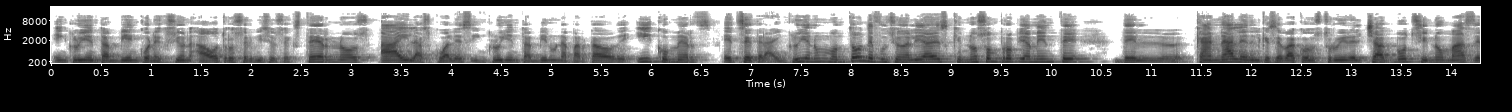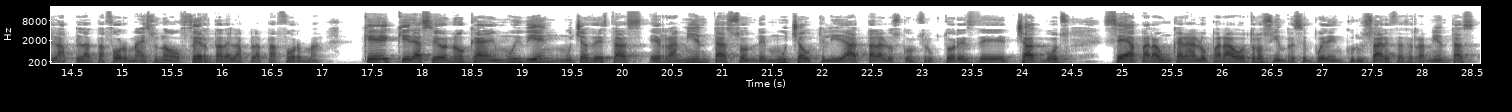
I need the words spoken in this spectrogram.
Incluyen también conexión a otros servicios externos, hay las cuales incluyen también un apartado de e-commerce, etcétera. Incluyen un montón de funcionalidades que no son propiamente del canal en el que se va a construir el chatbot, sino más de la plataforma. Es una oferta de la plataforma que quiera o no caen muy bien. Muchas de estas herramientas son de mucha utilidad para los constructores de chatbots, sea para un canal o para otro, siempre se pueden cruzar estas herramientas.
